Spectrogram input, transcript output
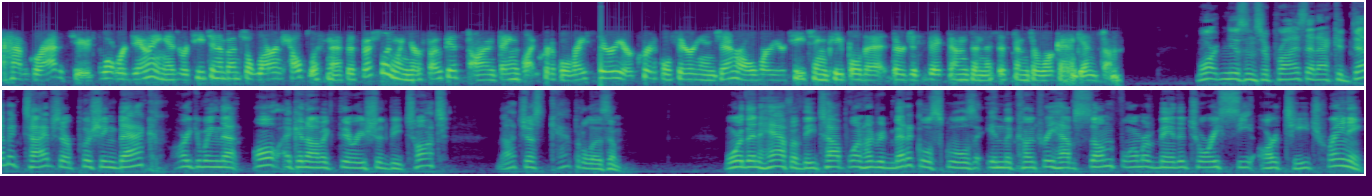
have gratitude. What we're doing is we're teaching a bunch of learned helplessness, especially when you're focused on things like critical race theory or critical theory in general, where you're teaching people that they're just victims and the systems are working against them. Martin isn't surprised that academic types are pushing back, arguing that all economic theory should be taught, not just capitalism. More than half of the top 100 medical schools in the country have some form of mandatory CRT training.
